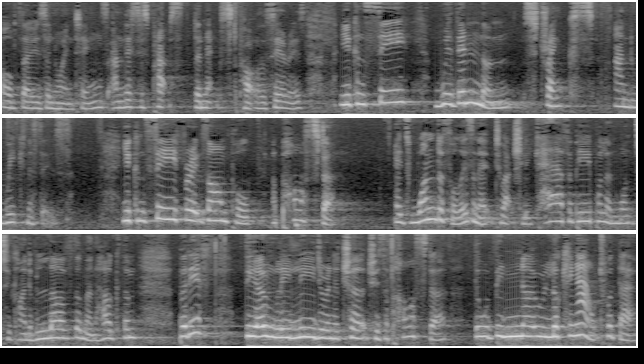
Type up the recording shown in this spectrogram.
of those anointings, and this is perhaps the next part of the series, you can see within them strengths and weaknesses. You can see, for example, a pastor. It's wonderful, isn't it, to actually care for people and want to kind of love them and hug them. But if the only leader in a church is a pastor, there would be no looking out, would there?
